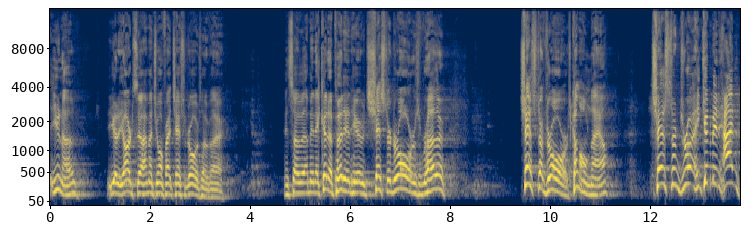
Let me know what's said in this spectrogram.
you know, you go to yard sale, how much you want for that chest of drawers over there? And so, I mean, they could have put in here chest of drawers, brother. Chest of drawers. Come on now. Chest of drawers. He could have been hiding.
